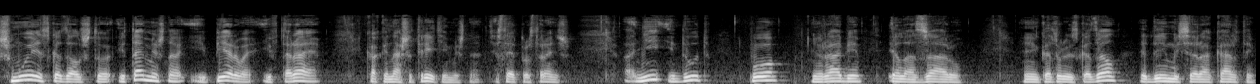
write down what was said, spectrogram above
Шмуэль сказал, что и та Мишна, и первая, и вторая, как и наша третья Мишна, те стоят просто раньше, они идут по Раби Элазару, который сказал, Эдеймы карты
